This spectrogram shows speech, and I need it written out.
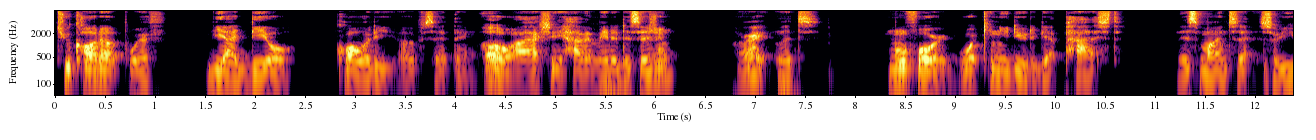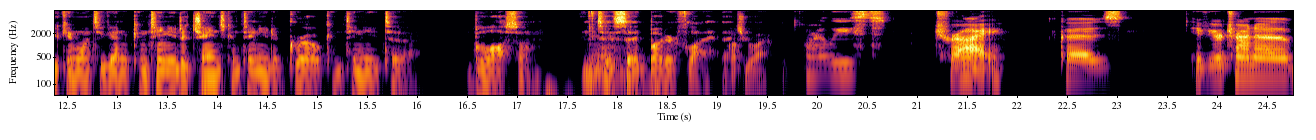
too caught up with the ideal quality of said thing. Oh, I actually haven't made a decision. All right, let's move forward. What can you do to get past this mindset so you can once again continue to change, continue to grow, continue to blossom into Yeah. said butterfly that you are? Or at least try. Because if you're trying to,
